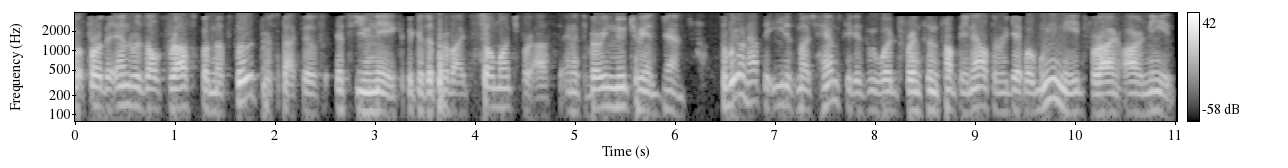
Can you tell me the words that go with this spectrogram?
for, for the end result for us from the food perspective, it's unique because it provides so much for us, and it's very nutrient dense. So we don't have to eat as much hemp seed as we would, for instance, something else, and we get what we need for our, our needs,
